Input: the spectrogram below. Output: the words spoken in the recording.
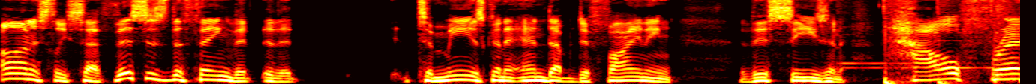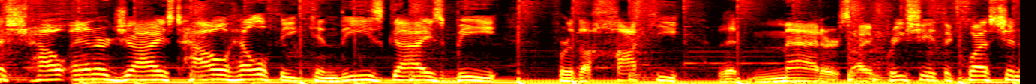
honestly, Seth, this is the thing that, that to me is going to end up defining this season. How fresh, how energized, how healthy can these guys be for the hockey that matters? I appreciate the question.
